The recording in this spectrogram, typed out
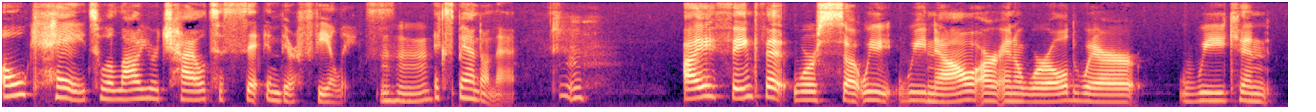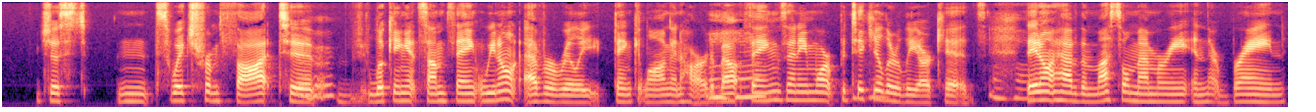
okay to allow your child to sit in their feelings. Mm-hmm. Expand on that. I think that we're so we we now are in a world where we can just switch from thought to mm-hmm. v- looking at something. We don't ever really think long and hard about mm-hmm. things anymore, mm-hmm. particularly our kids. They don't have the muscle memory in their brain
